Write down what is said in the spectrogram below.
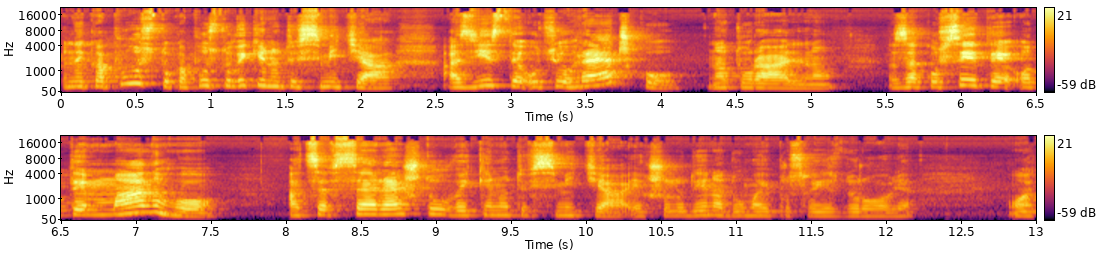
не капусту, капусту викинути в сміття, а з'їсти оцю гречку натуральну, закусити отим манго, а це все решту викинути в сміття, якщо людина думає про своє здоров'я. От,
